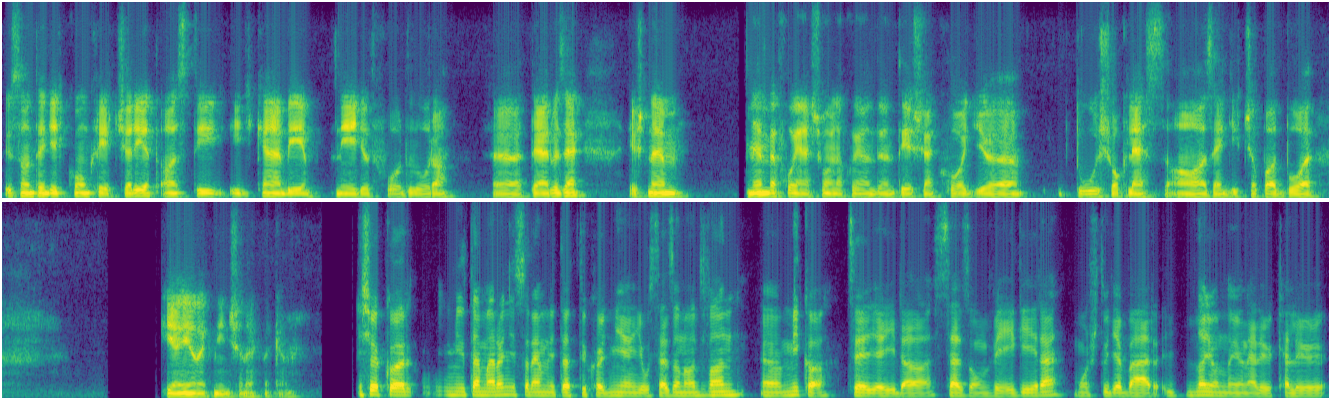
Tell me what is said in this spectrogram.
viszont egy-egy konkrét cserét azt így, így kb. 4-5 fordulóra tervezek, és nem, nem befolyásolnak olyan döntések, hogy túl sok lesz az egyik csapatból. Ilyen, ilyenek nincsenek nekem. És akkor, miután már annyiszor említettük, hogy milyen jó szezonod van, mik a céljaid a szezon végére? Most ugye bár nagyon-nagyon előkelő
